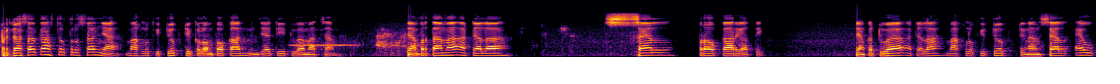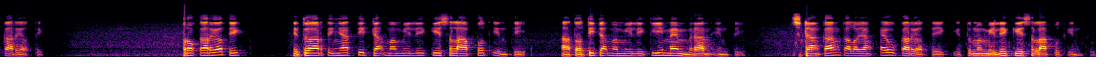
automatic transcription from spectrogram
Berdasarkan struktur selnya, makhluk hidup dikelompokkan menjadi dua macam. Yang pertama adalah sel prokariotik. Yang kedua adalah makhluk hidup dengan sel eukariotik. Prokariotik itu artinya tidak memiliki selaput inti atau tidak memiliki membran inti. Sedangkan kalau yang eukariotik itu memiliki selaput inti.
